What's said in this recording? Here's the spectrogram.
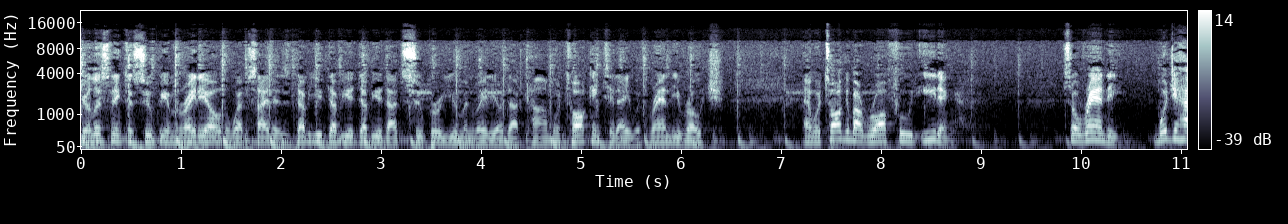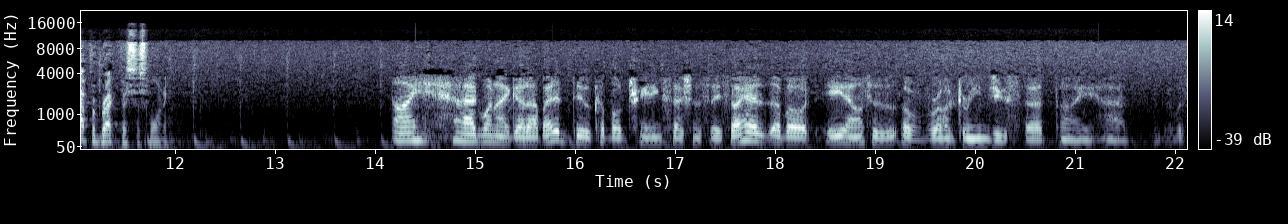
You're listening to Superhuman Radio. The website is www.superhumanradio.com. We're talking today with Randy Roach, and we're talking about raw food eating. So, Randy, what'd you have for breakfast this morning? I had when I got up. I to do a couple of training sessions today, so I had about eight ounces of raw green juice that I had with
